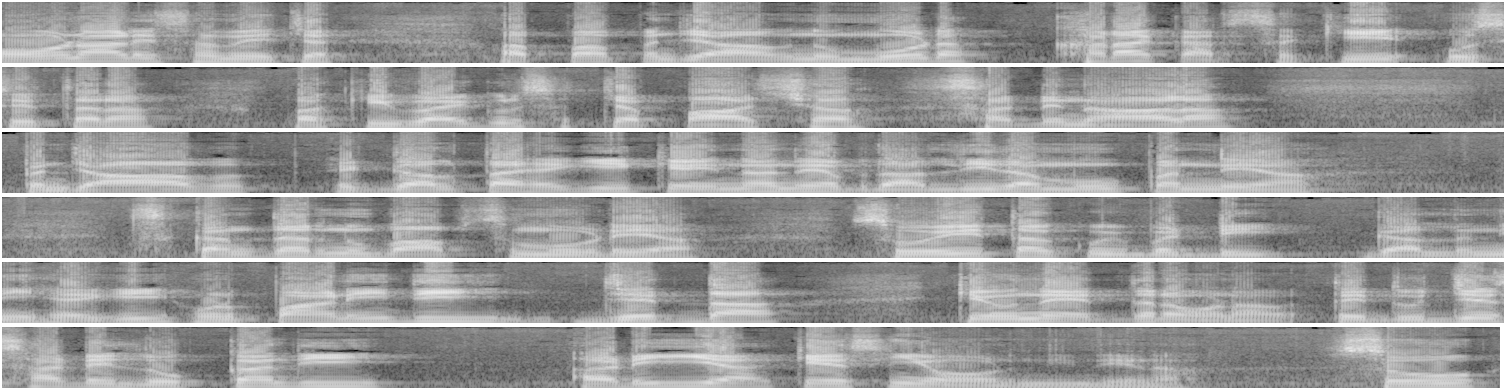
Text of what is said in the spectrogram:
ਆਉਣ ਵਾਲੇ ਸਮੇਂ 'ਚ ਆਪਾਂ ਪੰਜਾਬ ਨੂੰ ਮੁੜ ਖੜਾ ਕਰ ਸਕੀਏ ਉਸੇ ਤਰ੍ਹਾਂ। ਬਾਕੀ ਵਾਹਿਗੁਰੂ ਸੱਚਾ ਪਾਤਸ਼ਾਹ ਸਾਡੇ ਨਾਲ ਆ। ਪੰਜਾਬ, ਇੱਕ ਗੱਲ ਤਾਂ ਹੈਗੀ ਕਿ ਇਹਨਾਂ ਨੇ ਅਬਦਾਲੀ ਦਾ ਮੂੰਹ ਭੰਨਿਆ ਸਿਕੰਦਰ ਨੂੰ ਵਾਪਸ ਮੋੜਿਆ। ਸੋ ਇਹ ਤਾਂ ਕੋਈ ਵੱਡੀ ਗੱਲ ਨਹੀਂ ਹੈਗੀ। ਹੁਣ ਪਾਣੀ ਦੀ ਜਿੱਦ ਆ ਕਿ ਉਹਨੇ ਇੱਧਰ ਆਉਣਾ ਤੇ ਦੂਜੇ ਸਾਡੇ ਲੋਕਾਂ ਦੀ ਅੜੀ ਆ ਕਿ ਅਸੀਂ ਆਉਣ ਨਹੀਂ ਦੇਣਾ। ਸੋ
